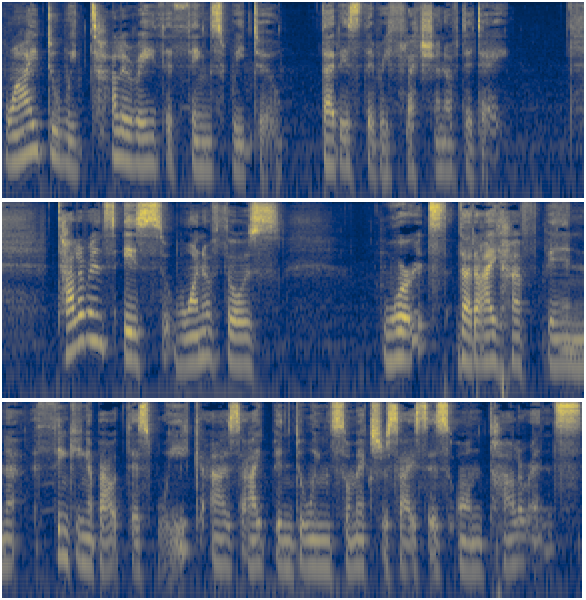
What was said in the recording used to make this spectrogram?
why do we tolerate the things we do? That is the reflection of the day. Tolerance is one of those words that I have been thinking about this week as I've been doing some exercises on tolerance.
